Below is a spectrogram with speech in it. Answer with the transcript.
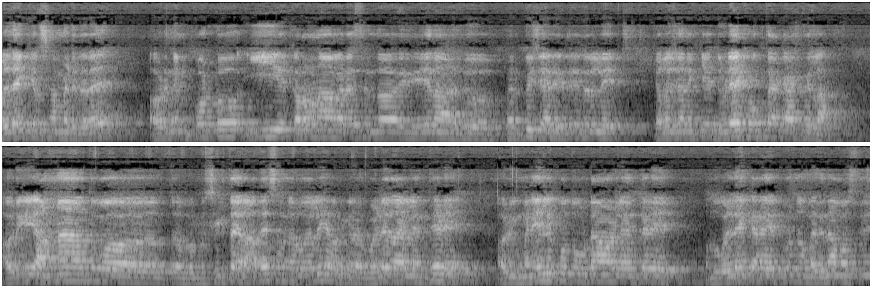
ಒಳ್ಳೆ ಕೆಲಸ ಮಾಡಿದ್ದಾರೆ. ಅವ್ರು ನಿಮ್ಗೆ ಕೊಟ್ಟು ಈ ಕರೋನಾ ವೈರಸ್ ಇಂದ ಏನ ಇದು ಕರ್ಫ್ಯೂ ಜಾರಿ ಇದೆ. ಇದರಲ್ಲಿ ಕೆಲವು ಜನಕ್ಕೆ ದುಡಿಯಕ್ಕೆ ಹೋಗ್ತಾ ಆಗ್ತಿಲ್ಲ. ಅವರಿಗೆ ಅನ್ನ ಅಥವಾ ಸಿಗ್ತಾ ಇಲ್ಲ. ಅದೇ ಸಂದರ್ಭದಲ್ಲಿ ಅವ್ರಿಗೆ ಒಳ್ಳೇದಾಗಲಿ ಅಂತೇಳಿ, ಅವ್ರಿಗೆ ಮನೆಯಲ್ಲಿ ಕೂತು ಊಟ ಮಾಡಲಿ ಅಂತೇಳಿ ಒಂದು ಒಳ್ಳೆ ಕರೆ ಇಟ್ಕೊಂಡು ಮದಿನಾ ಮಸ್ತಿ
